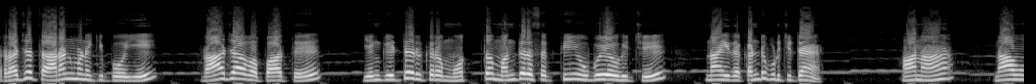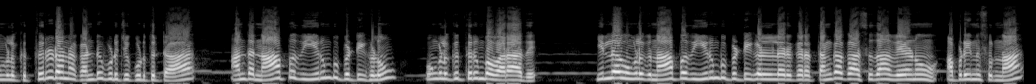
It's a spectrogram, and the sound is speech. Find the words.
ரஜத் அரண்மனைக்கு போய் ராஜாவை பார்த்து எங்கிட்ட இருக்கிற மொத்த மந்திர சக்தியும் உபயோகிச்சு நான் இதை கண்டுபிடிச்சிட்டேன். ஆனால் நான் உங்களுக்கு திருடனை கண்டுபிடிச்சு கொடுத்துட்டா அந்த நாற்பது இரும்பு பெட்டிகளும் உங்களுக்கு திரும்ப வராது. இல்லை உங்களுக்கு நாற்பது இரும்பு பெட்டிகளில் இருக்கிற தங்க காசு தான் வேணும் அப்படின்னு சொன்னால்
